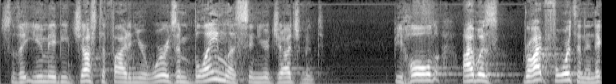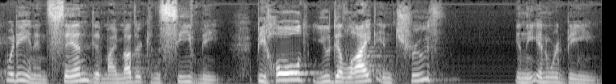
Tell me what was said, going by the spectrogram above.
so that you may be justified in your words and blameless in your judgment. Behold, I was brought forth in iniquity, and in sin did my mother conceive me. Behold, you delight in truth in the inward being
